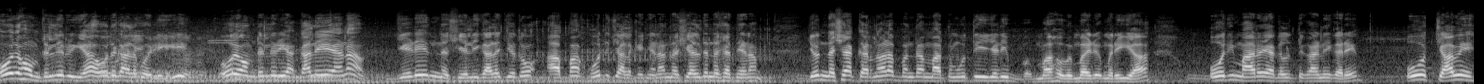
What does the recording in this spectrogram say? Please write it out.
ਉਹ ਤਾਂ ਹੋਮ ਡਿਲੀਵਰੀ ਆ ਉਹ ਤਾਂ ਗੱਲ ਕੋਈ ਨਹੀਂ ਗੀ। ਉਹ ਹੋਮ ਡਿਲੀਵਰੀ ਆ। ਗੱਲ ਇਹ ਆ ਨਾ ਜਿਹੜੇ ਨਸ਼ੇ ਵਾਲੀ ਗੱਲ ਜਦੋਂ ਆਪਾਂ ਖੁਦ ਚੱਲ ਕੇ ਜਾਣਾ ਨਸ਼ੇ ਵਾਲੇ ਦੇ ਨਸ਼ਾ ਦੇਣਾ ਜਦੋਂ ਨਸ਼ਾ ਕਰਨ ਵਾਲਾ ਬੰਦਾ ਮਤਮੂਤੀ ਜਿਹੜੀ ਮ- ਹੋਵੇ ਮਰ- ਮਰੀ ਆ ਉਹਦੀ ਮਾਰੇ ਅਗਲ ਟਿਕਾਣੇ ਕਰੇ ਉਹ ਚਾਵੇ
